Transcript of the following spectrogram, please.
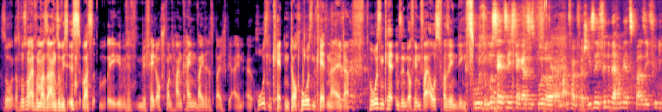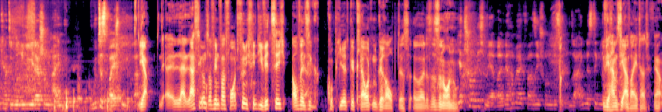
so, das muss man einfach mal sagen, so wie es ist. Was äh, mir fällt auch spontan kein weiteres Beispiel ein. Äh, Hosenketten, doch Hosenketten, Alter. Hosenketten sind auf jeden Fall aus Versehen links. Gut, du musst ja jetzt nicht dein ganzes Pulver am Anfang verschießen. Ich finde, wir haben jetzt quasi für die Kategorie jeder schon ein gutes Beispiel gebracht. Ja, äh, la- lass sie uns auf jeden Fall fortführen. Ich finde die witzig, auch wenn sie kopiert, geklaut und geraubt ist. Aber das ist in Ordnung. Jetzt schon nicht mehr, weil wir haben ja quasi schon ein bisschen unser eigenes Ding. Wir haben sie erweitert, ja.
